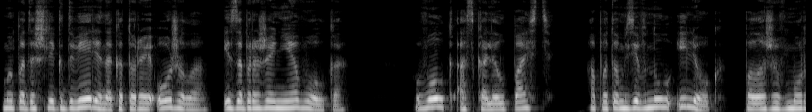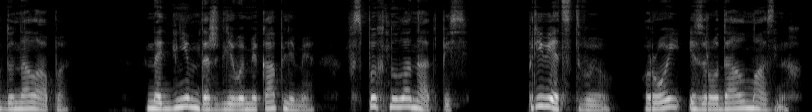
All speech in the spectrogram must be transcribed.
Мы подошли к двери, на которой ожило изображение волка. Волк оскалил пасть, а потом зевнул и лег, положив морду на лапы. Над ним дождливыми каплями вспыхнула надпись «Приветствую, Рой из рода алмазных».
